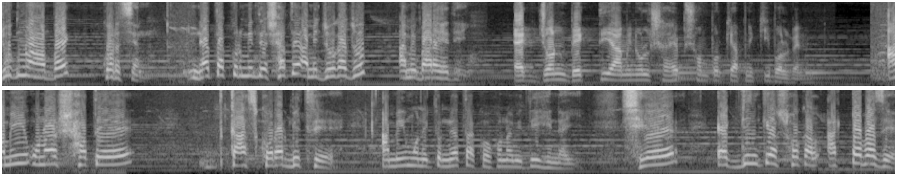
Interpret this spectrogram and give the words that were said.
যুগ্ম আহ্বায়ক করেছেন। নেতাকর্মীদের সাথে আমি যোগাযোগ আমি বাড়াইয়ে দিই। একজন ব্যক্তি আমিনুল সাহেব সম্পর্কে আপনি কি বলবেন? আমি ওনার সাথে কাজ করার ভিতরে আমি মনে করি নেতা কখন আমি দেখি নাই। সে একদিনকে সকাল আটটা বাজে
